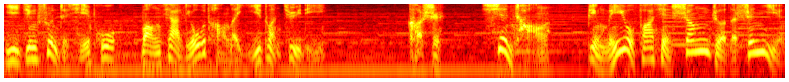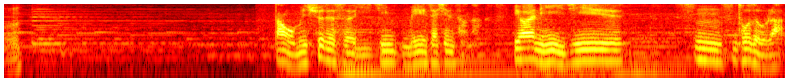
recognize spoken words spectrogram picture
已经顺着斜坡往下流淌了一段距离，可是现场并没有发现伤者的身影。当我们去的时候，已经没有在现场了。幺二零已经是是拖走了。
